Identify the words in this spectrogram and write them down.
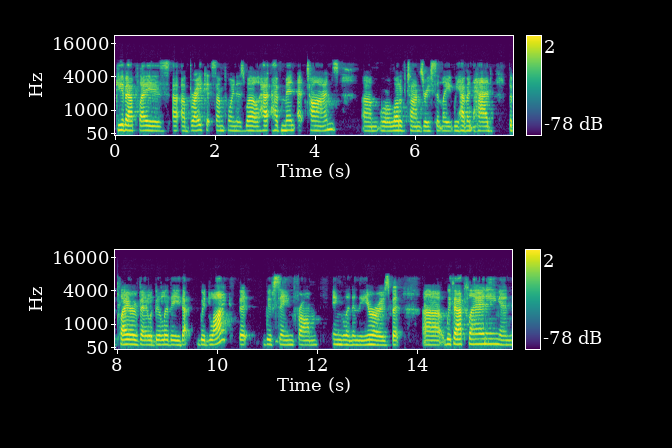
give our players a, a break at some point as well. Ha- have meant at times, um, or a lot of times recently, we haven't had the player availability that we'd like that we've seen from England in the Euros, but uh, with our planning and,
